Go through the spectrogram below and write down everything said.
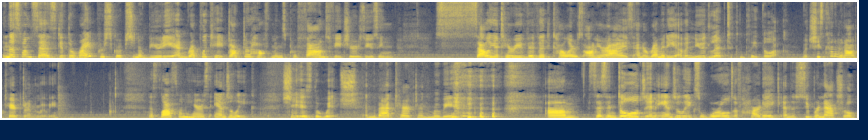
And this one says, get the right prescription of beauty and replicate Dr. Hoffman's profound features using salutary vivid colors on your eyes and a remedy of a nude lip to complete the look. Which she's kind of an odd character in the movie. This last one here is Angelique. She is the witch and the bad character in the movie. um, says, indulge in Angelique's world of heartache and the supernatural.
